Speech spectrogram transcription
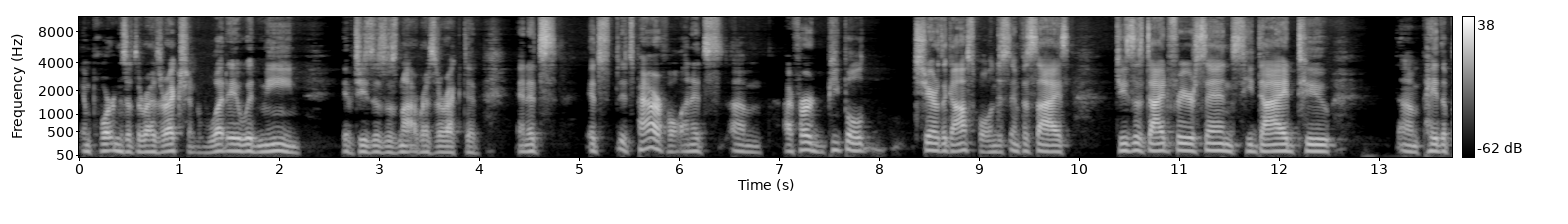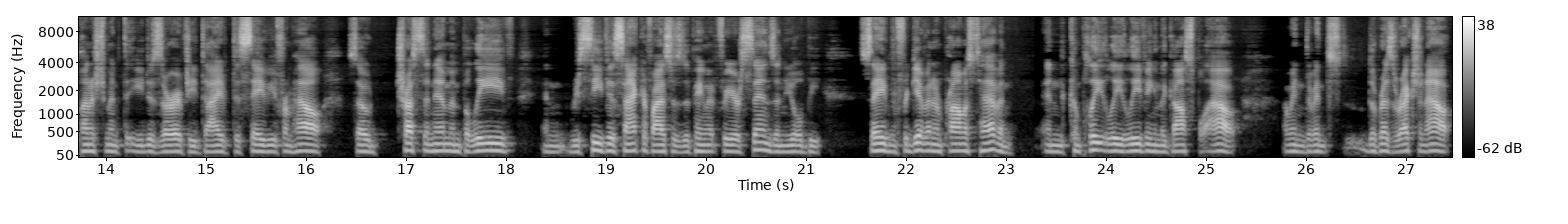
importance of the resurrection, what it would mean if Jesus was not resurrected. And it's it's it's powerful. And it's um, I've heard people share the gospel and just emphasize Jesus died for your sins. He died to um, pay the punishment that you deserved. He died to save you from hell. So trust in him and believe and receive his sacrifice as a payment for your sins, and you'll be saved and forgiven and promised heaven. And completely leaving the gospel out I mean, the resurrection out,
